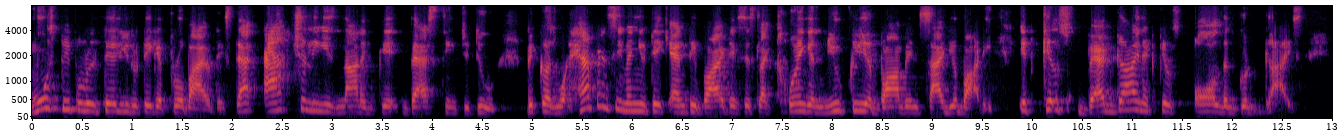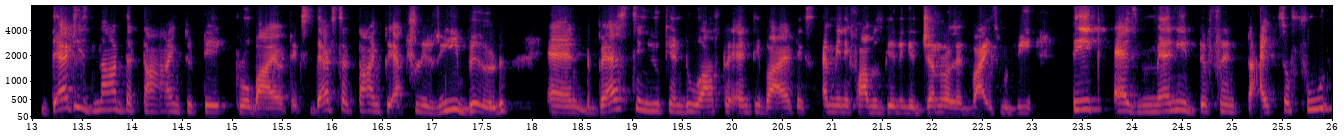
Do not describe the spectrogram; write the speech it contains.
most people will tell you to take a probiotics that actually is not a best thing to do because what happens when you take antibiotics is like throwing a nuclear bomb inside your body it kills bad guy and it kills all the good guys that is not the time to take probiotics. That's the time to actually rebuild. And the best thing you can do after antibiotics, I mean, if I was giving a general advice, would be take as many different types of food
